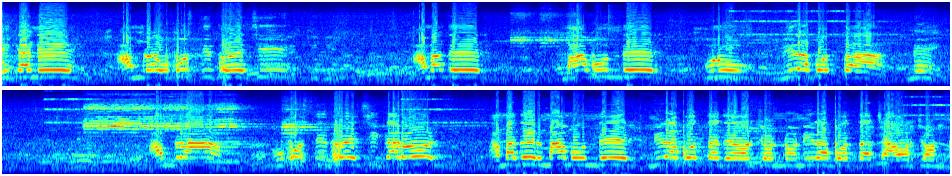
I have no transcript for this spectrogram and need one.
এইখানে আমরা উপস্থিত হয়েছি। আমাদের মা বোনদের কোনো নিরাপত্তা নেই। আমরা উপস্থিত হয়েছি কারণ আমাদের মা বোনদের নিরাপত্তা দেওয়ার জন্য, নিরাপত্তা চাওয়ার জন্য।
